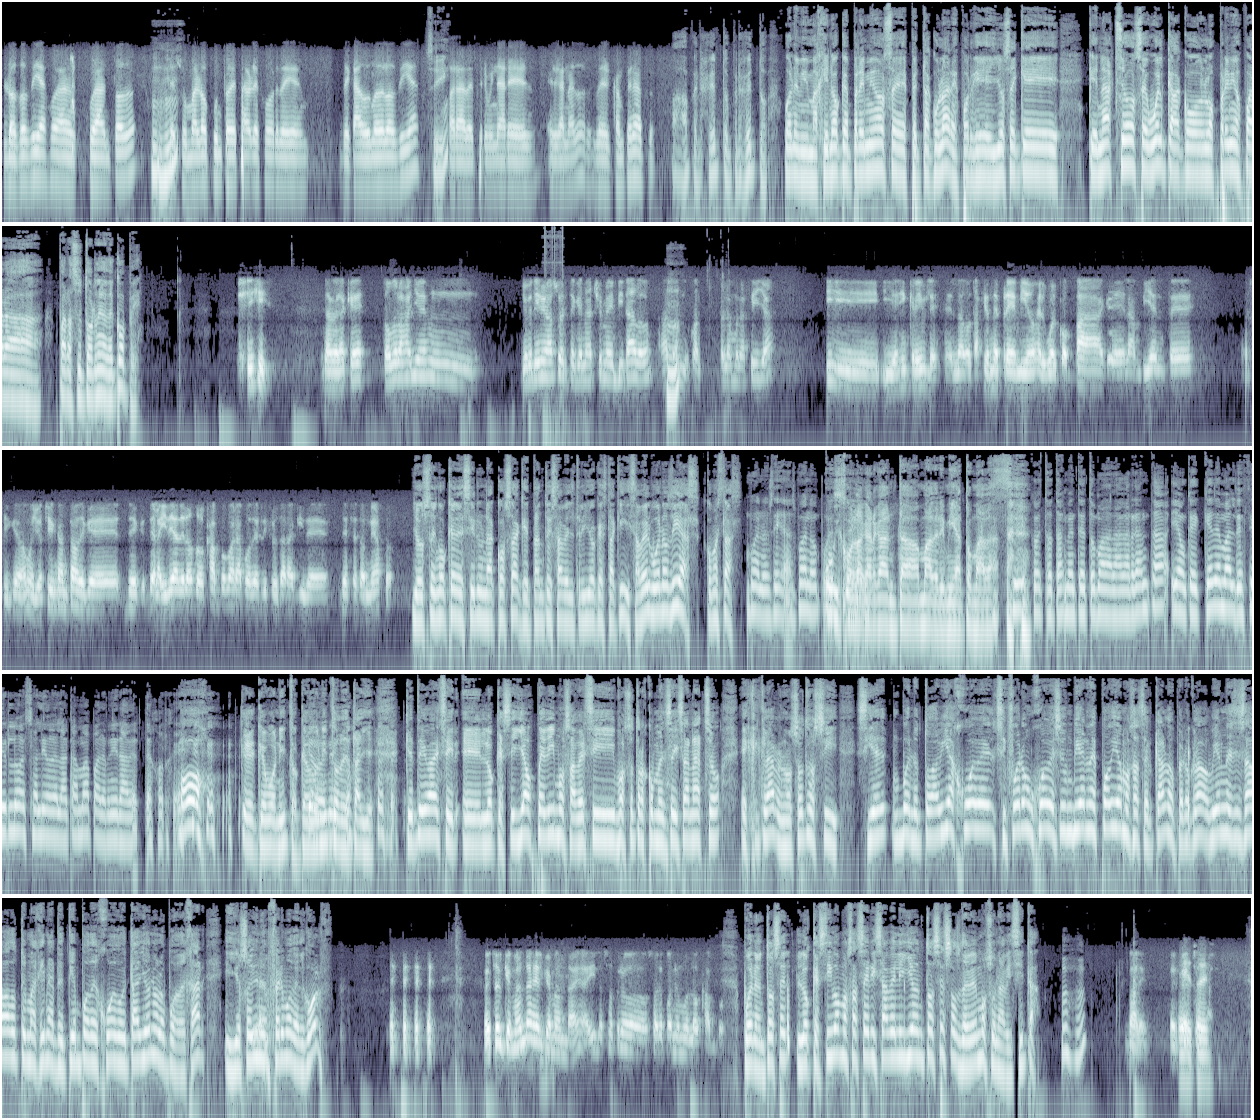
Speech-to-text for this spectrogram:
Los dos días juegan, juegan todos, se suman los puntos de estable for de, de cada uno de los días Sí. para determinar el, el ganador del campeonato. Ah, perfecto, perfecto. Bueno, y me imagino que premios espectaculares, porque yo sé que, que Nacho se vuelca con los premios para, para su torneo de cope. Sí, la verdad es que todos los años es un... Yo que he tenido la suerte que Nacho me ha invitado a cuando, cuando en la monacilla y, y es increíble. La dotación de premios, el welcome pack, el ambiente... Así que vamos, yo estoy encantado de que de, de la idea de los dos campos para poder disfrutar aquí de, de este torneazo. Yo os tengo que decir una cosa que tanto Isabel Trillo que está aquí. Isabel, buenos días, ¿cómo estás? Buenos días. Bueno, pues. Uy, con la eh, garganta, madre mía, tomada. Sí, con- totalmente tomada la garganta. Y aunque quede mal decirlo, he salido de la cama para venir a verte, Jorge. ¡Oh! Qué, qué bonito, qué, Qué bonito, bonito. detalle. ¿Qué te iba a decir? Eh, lo que sí ya os pedimos, a ver si vosotros convencéis a Nacho, es que claro, nosotros sí, si es, bueno, todavía jueves, si fuera un jueves y un viernes podíamos acercarnos, pero claro, viernes y sábado, tú imagínate, tiempo de juego y tal, yo no lo puedo dejar. Y yo soy un enfermo del golf. Esto el que manda es el que manda, ¿eh? Ahí nosotros solo ponemos los campos. Bueno, entonces, lo que sí vamos a hacer, Isabel y yo, entonces os debemos una visita. Vale, perfecto. Eso es,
